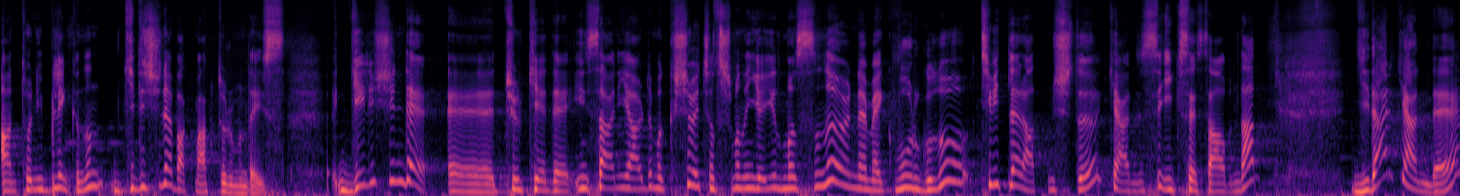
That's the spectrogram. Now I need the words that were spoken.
Anthony Blinken'ın gidişine bakmak durumundayız. Gelişinde e, Türkiye'de insani yardım akışı ve çatışmanın yayılmasını önlemek vurgulu tweetler atmıştı kendisi X hesabından. Giderken de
